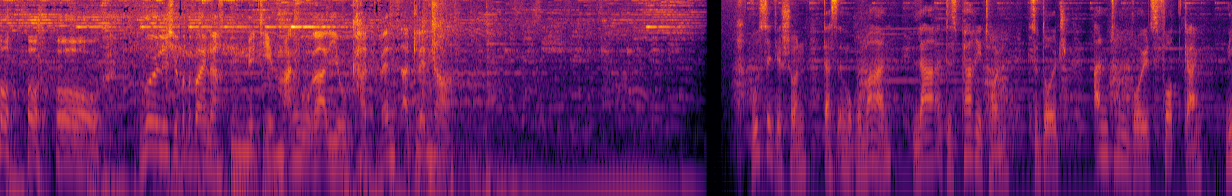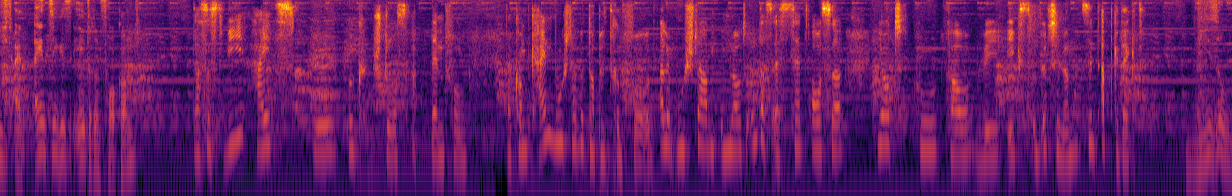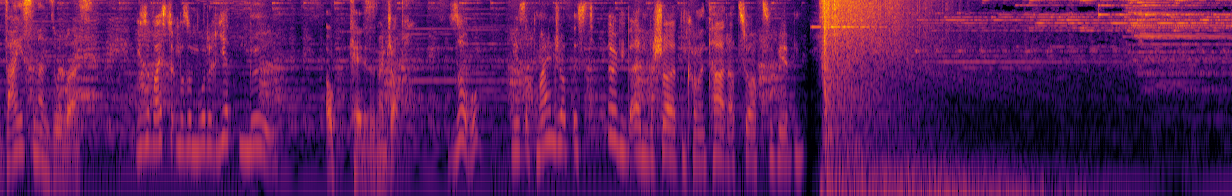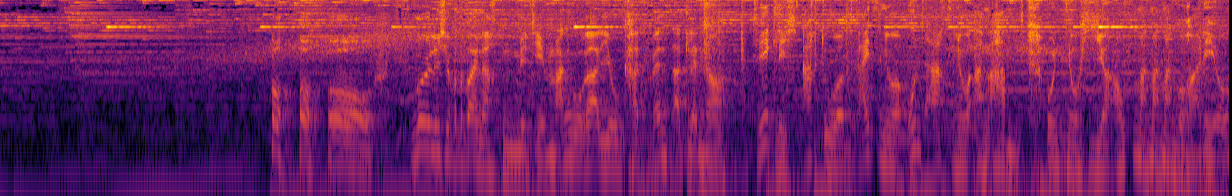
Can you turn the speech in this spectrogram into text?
Ho, ho, ho. Fröhliche Weihnachten mit dem Mangoradio Katwenzatländer. Wusstet ihr schon, dass im Roman La Dispariton, zu Deutsch Anton Voils Fortgang, nicht ein einziges E drin vorkommt? Das ist wie Heiz-Rückstoßabdämpfung. Da kommt kein Buchstabe doppelt drin vor und alle Buchstaben, Umlaute und das SZ außer J, Q, V, W, X und Y sind abgedeckt. Wieso weiß man sowas? Wieso weißt du immer so moderierten Müll? Okay, das ist mein Job. So, wie es auch mein Job ist, irgendeinen bescheuerten Kommentar dazu abzugeben. Ho, ho, ho. Fröhliche Weihnachten mit dem Mangoradio Katwenzatländer. Täglich 8 Uhr, 13 Uhr und 18 Uhr am Abend. Und nur hier auf Man Man Mangoradio.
